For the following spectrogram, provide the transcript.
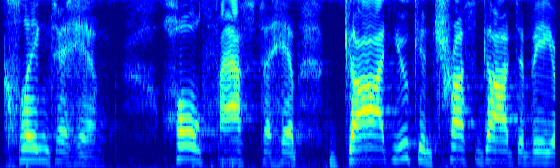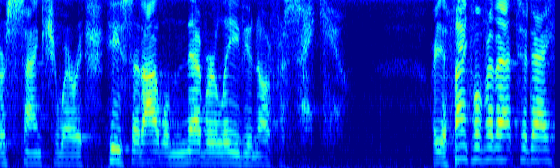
cling to Him, hold fast to Him. God, you can trust God to be your sanctuary. He said, I will never leave you nor forsake you. Are you thankful for that today?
